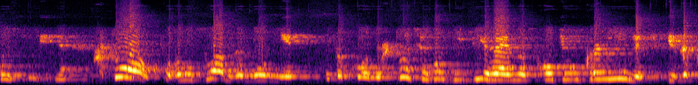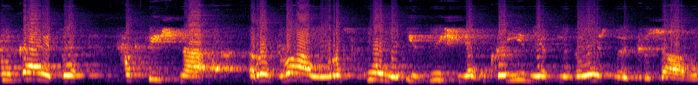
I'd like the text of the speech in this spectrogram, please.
січня, хто голосував за мовні закони, хто сьогодні бігає на сході України і закликає до фактично розвалу, розколу і знищення України як незалежної держави.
